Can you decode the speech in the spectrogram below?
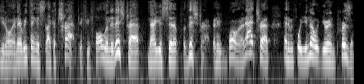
you know, and everything is like a trap. If you fall into this trap, now you're set up for this trap, and if you fall into that trap, and before you know it, you're in prison,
